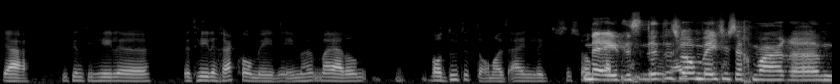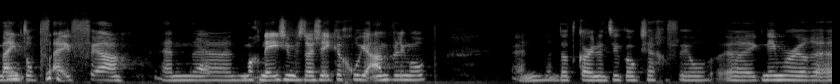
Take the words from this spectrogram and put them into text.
ja, je kunt die hele, het hele rek wel meenemen. Maar ja, dan, wat doet het dan uiteindelijk? Dus het is wel nee, dus, dit is wel een beetje zeg maar uh, mijn top 5. ja. En ja. Uh, magnesium is daar zeker een goede aanvulling op. En dat kan je natuurlijk ook zeggen veel. Uh, ik neem er, uh,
